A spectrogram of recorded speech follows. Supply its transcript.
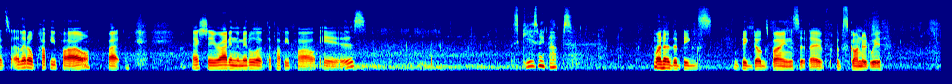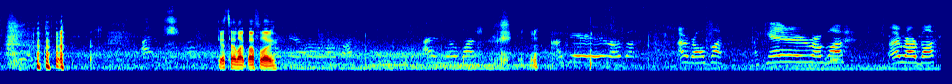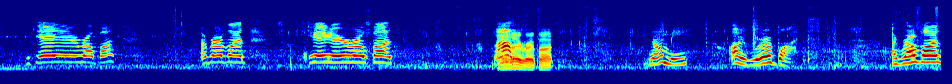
It's a little puppy pile, but actually right in the middle of the puppy pile is, excuse me pups, one of the big, big dog's bones that they've absconded with. Guess I like buffalo. Robot. Not me. A robot. A robot.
